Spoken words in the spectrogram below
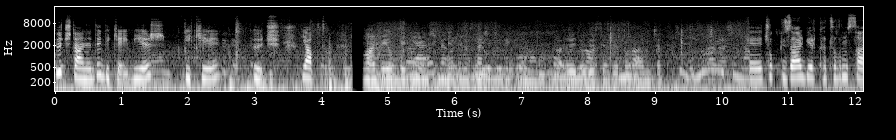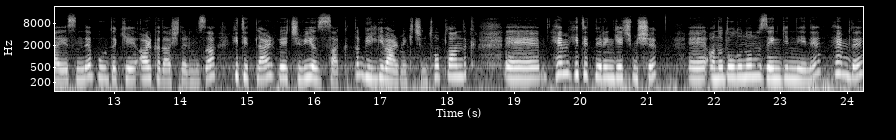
Üç tane de dikey. Bir, iki, üç yaptım. Harfi yok dedi yani. evet o gösterince olmayacak. Ee, çok güzel bir katılım sayesinde buradaki arkadaşlarımıza Hititler ve çivi yazısı hakkında bilgi vermek için toplandık. Ee, hem Hititlerin geçmişi, e, Anadolu'nun zenginliğini hem de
